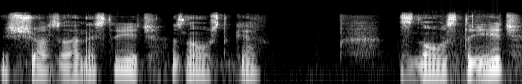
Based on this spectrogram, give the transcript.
І що, зелений стоїть? Знову ж таки. Знову стоїть.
